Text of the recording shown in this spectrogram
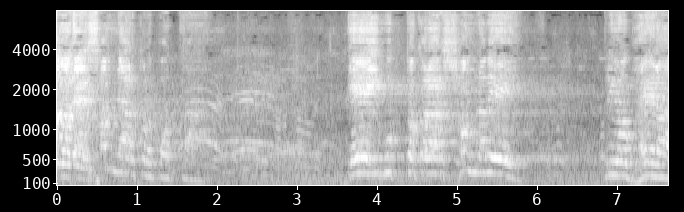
আমাদের সামনে আর কোনো পথ নাই। এই মুক্ত করার সংগ্রামে, প্রিয় ভাইয়েরা,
